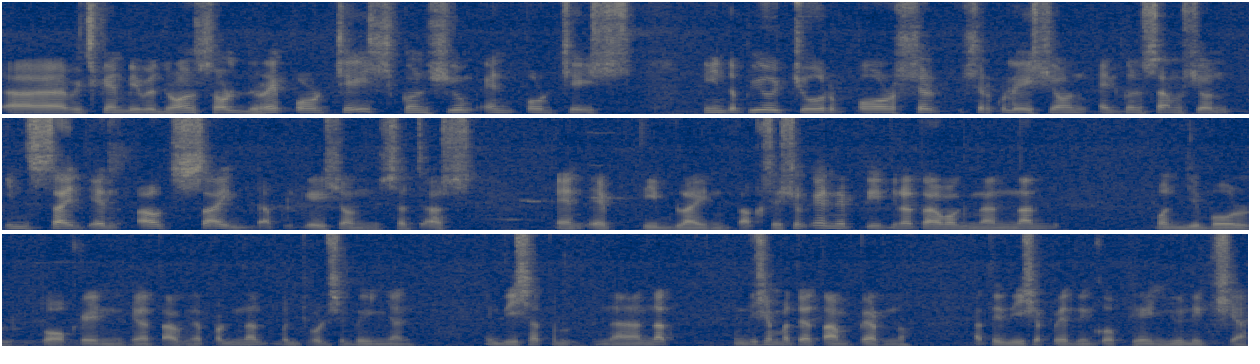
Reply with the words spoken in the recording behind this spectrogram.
uh, which can be withdrawn, sold, repurchased, consumed, and purchased in the future for cir circulation and consumption inside and outside the application, such as NFT blind boxes. Yung NFT, tinatawag na non-fungible token. Tinatawag na pag non-fungible sabihin yan, hindi siya, na, not, hindi siya matatamper, no? At hindi siya pwedeng kopyahin. Unique siya.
